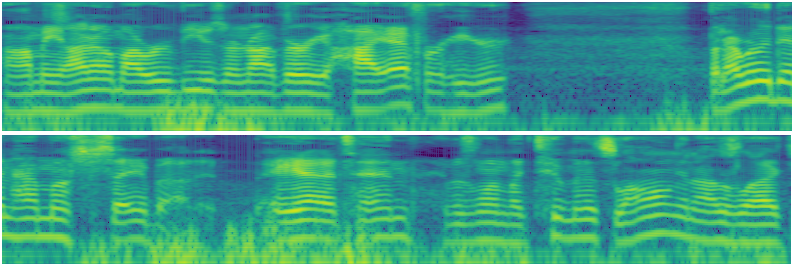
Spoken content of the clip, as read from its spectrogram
I mean, I know my reviews are not very high effort here but I really didn't have much to say about it. 8 out of 10. It was only like 2 minutes long, and I was like,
